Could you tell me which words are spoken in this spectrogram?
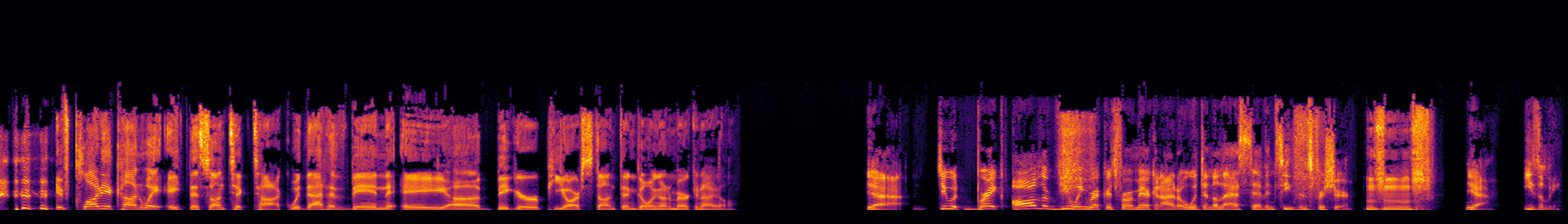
if Claudia Conway ate this on TikTok, would that have been a uh, bigger PR stunt than going on American Idol? Yeah, she would break all the viewing records for American Idol within the last seven seasons for sure. Mm-hmm. Yeah, easily,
